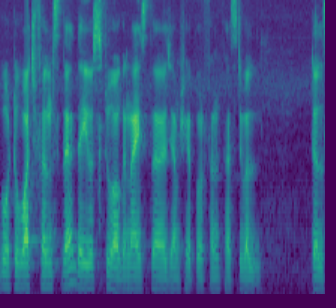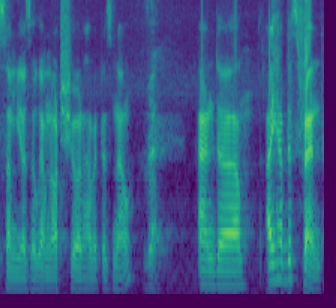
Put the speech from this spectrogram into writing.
go to watch films there. They used to organize the Jamshedpur Film Festival till some years ago. I'm not sure how it is now. Right. And uh, I have this friend,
